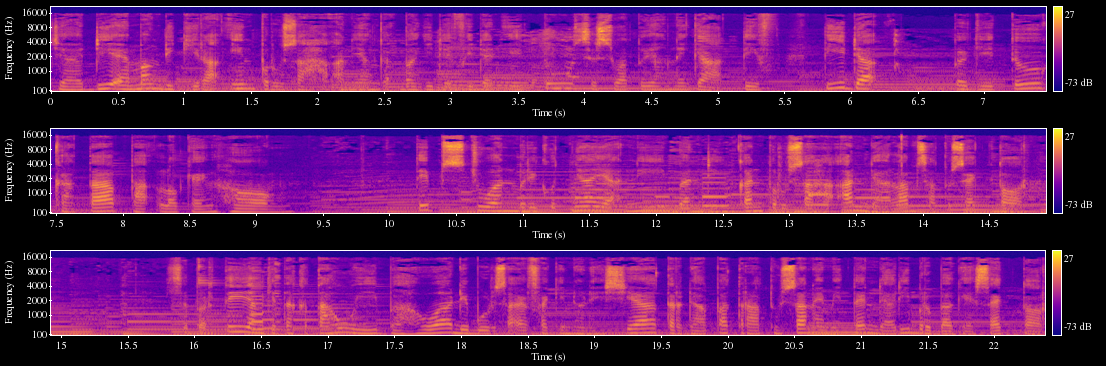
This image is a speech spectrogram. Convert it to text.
Jadi emang dikirain perusahaan yang gak bagi dividen itu sesuatu yang negatif tidak, begitu kata Pak Lo Keng Hong. Tips cuan berikutnya yakni bandingkan perusahaan dalam satu sektor. Seperti yang kita ketahui bahwa di Bursa Efek Indonesia terdapat ratusan emiten dari berbagai sektor.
